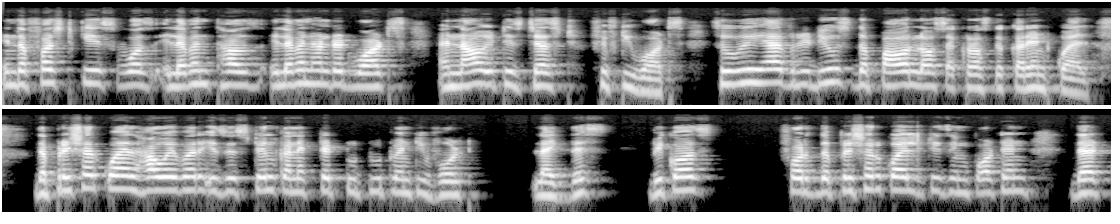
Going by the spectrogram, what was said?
in the first case was 1100 watts and now it is just 50 watts. So we have reduced the power loss across the current coil. The pressure coil however is still connected to 220 volt like this because for the pressure coil it is important that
